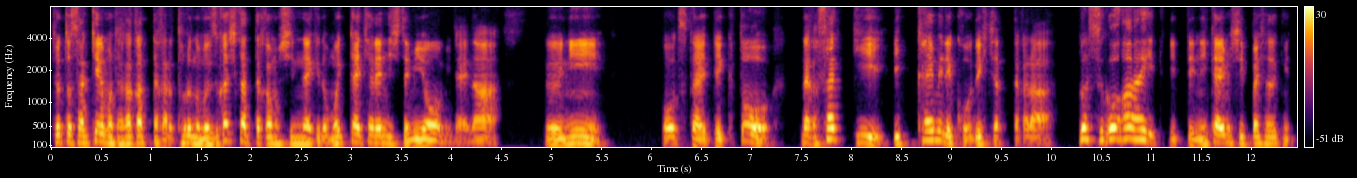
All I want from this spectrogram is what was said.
ちょっとさっきよりも高かったから取るの難しかったかもしれないけど、もう一回チャレンジしてみようみたいな風にこう伝えていくと、なんかさっき1回目でこうできちゃったから、うわ、すごいって言って2回目失敗した時に、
